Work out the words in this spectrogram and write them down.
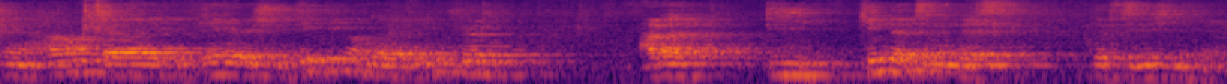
keine Ahnung, kriegerisch betätigen und euer Leben führen, aber die Kinder zumindest dürft ihr nicht mitnehmen.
